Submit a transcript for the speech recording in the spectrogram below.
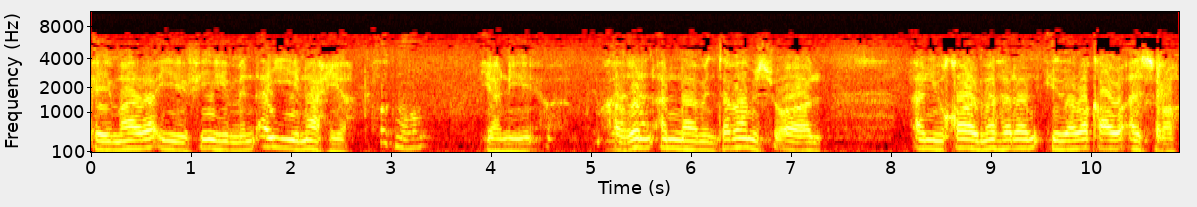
إيه ما رأيي فيه من أي ناحية حكمهم يعني أظن أن من تمام السؤال أن يقال مثلا إذا وقعوا أسرى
